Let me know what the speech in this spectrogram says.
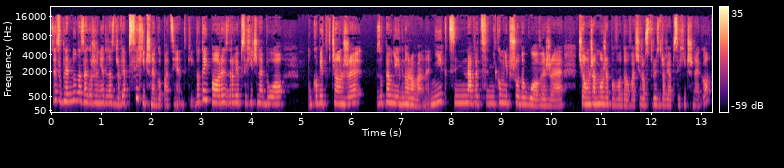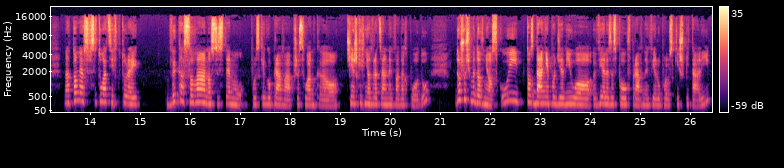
ze względu na zagrożenie dla zdrowia psychicznego pacjentki. Do tej pory zdrowie psychiczne było u kobiet w ciąży zupełnie ignorowane. Nikt, nawet nikomu nie przyszło do głowy, że ciąża może powodować rozstrój zdrowia psychicznego. Natomiast w sytuacji, w której wykasowano z systemu polskiego prawa przesłankę o ciężkich, nieodwracalnych wadach płodu, doszłyśmy do wniosku, i to zdanie podzieliło wiele zespołów prawnych wielu polskich szpitali,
